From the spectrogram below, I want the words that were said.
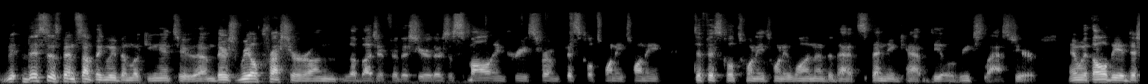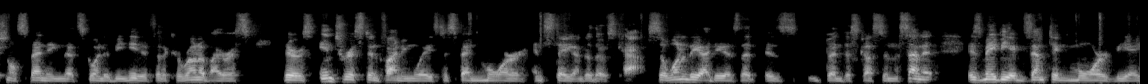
this has been something we've been looking into. Um, there's real pressure on the budget for this year. There's a small increase from fiscal 2020 to fiscal 2021 under that spending cap deal reached last year. And with all the additional spending that's going to be needed for the coronavirus, there's interest in finding ways to spend more and stay under those caps. So one of the ideas that has been discussed in the Senate is maybe exempting more VA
